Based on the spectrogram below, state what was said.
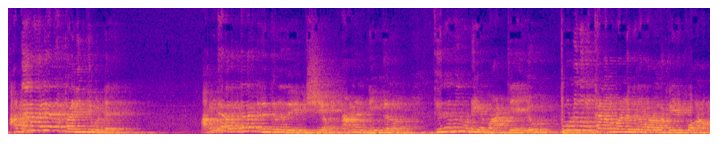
அதனாலே அதை பழித்து விட்டது. அங்கே அங்கதான் இருக்கிறது விஷயம். நானும் நீங்களும் தேவனுடைய வார்த்தையை எப்பொழுதும் கணம் பண்ணுகிறவர்களாக இருப்போம்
